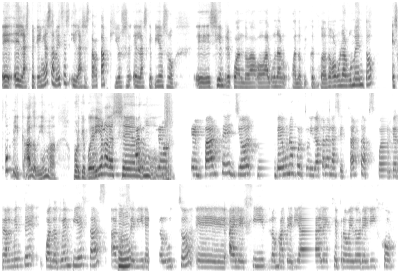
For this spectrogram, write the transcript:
En las pequeñas a veces y las startups en las que pienso siempre cuando hago alguna, cuando, cuando tengo algún argumento, es complicado, Inma, porque puede llegar a ser... En parte yo veo una oportunidad para las startups, porque realmente cuando tú empiezas a concebir el producto, eh, a elegir los materiales, qué proveedor elijo,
